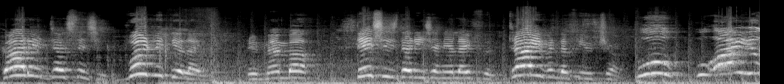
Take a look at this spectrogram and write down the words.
guard it just as you would with your life. Remember, this is the reason your life will thrive in the future. Who? Who are you?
